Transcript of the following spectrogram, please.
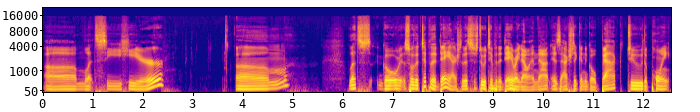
Um, let's see here. Um, let's go over. So the tip of the day, actually, let's just do a tip of the day right now, and that is actually going to go back to the point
